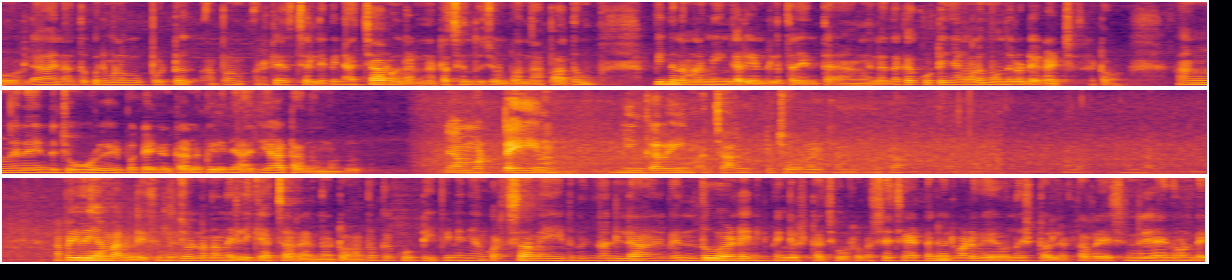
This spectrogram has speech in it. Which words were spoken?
പോലെ അതിനകത്ത് കുരുമുളക് ഉപ്പിട്ട് അപ്പം ഒരു ടേസ്റ്റ് അല്ലേ? പിന്നെ അച്ചാറുണ്ടായിരുന്നു കേട്ടോ സിന്ധു ചൂണ്ട് വന്നാൽ അപ്പം അതും പിന്നെ നമ്മൾ മീൻ കറി ഉണ്ടല്ലോ അങ്ങനെ അതൊക്കെ കൂട്ടി ഞങ്ങൾ മൂന്ന് രൂപയുടെ കഴിച്ചത് കേട്ടോ. അങ്ങനെ എന്റെ ചോറ് കഴിപ്പ് കഴിഞ്ഞിട്ടാണ് പിന്നെ ഞാൻ അരിയാട്ടാൻ നിന്നത്. ഞാൻ മുട്ടയും മീൻ കറിയും അച്ചാറും ഇട്ട് ചോറ് കഴിക്കാൻ പോകുന്നു കേട്ടോ. അപ്പോൾ ഇത് ഞാൻ പറഞ്ഞില്ലേ സിന്ധിച്ച് കൊണ്ടുവന്ന നെല്ലിക്ക അച്ചാറായിരുന്നു കേട്ടോ. അതൊക്കെ കൂട്ടി. പിന്നെ ഞാൻ കുറച്ച് സമയം ഇരുന്ന് നല്ല വെന്ത് വേണ്ട എനിക്ക് ഭയങ്കര ഇഷ്ടമാണ് ചോറ്. പക്ഷേ ചേട്ടന് ഒരുപാട് വേവൊന്നും ഇഷ്ടമല്ല കേട്ടോ. റേഷന്റെ ആയതുകൊണ്ട്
